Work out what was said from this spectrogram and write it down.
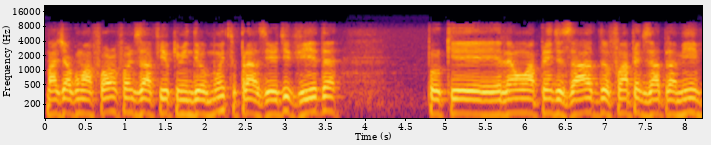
Mas de alguma forma foi um desafio que me deu muito prazer de vida, porque ele é um aprendizado, foi um aprendizado para mim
